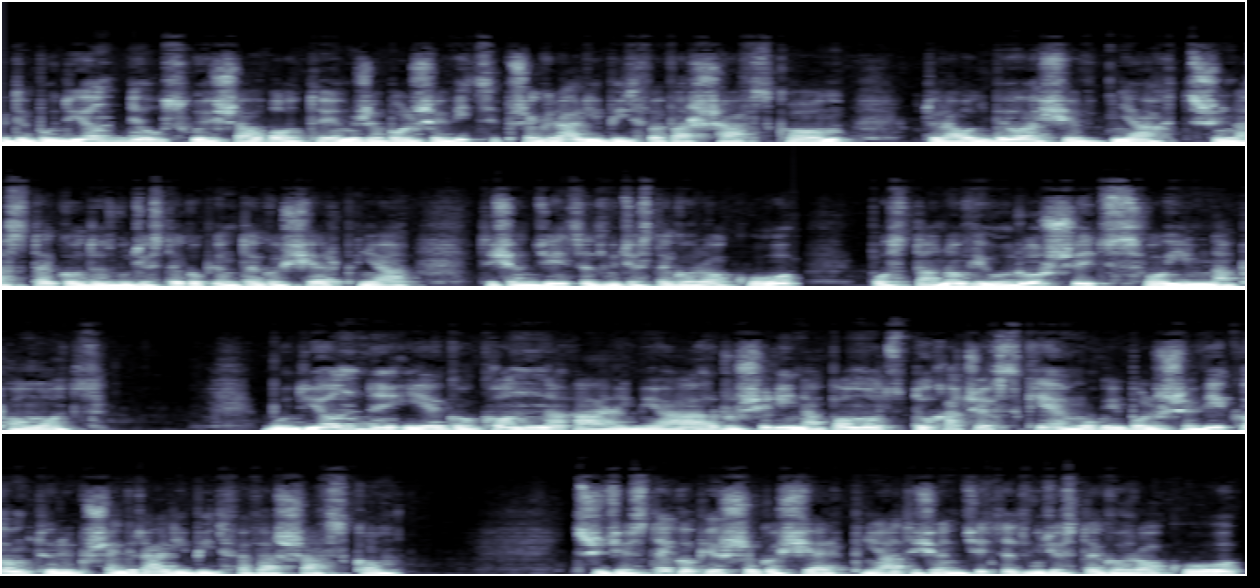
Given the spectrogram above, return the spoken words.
Gdy Budionny usłyszał o tym, że bolszewicy przegrali bitwę warszawską, która odbyła się w dniach 13 do 25 sierpnia 1920 roku, postanowił ruszyć swoim na pomoc. Budionny i jego konna armia ruszyli na pomoc Tuchaczewskiemu i bolszewikom, którzy przegrali bitwę warszawską. 31 sierpnia 1920 roku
